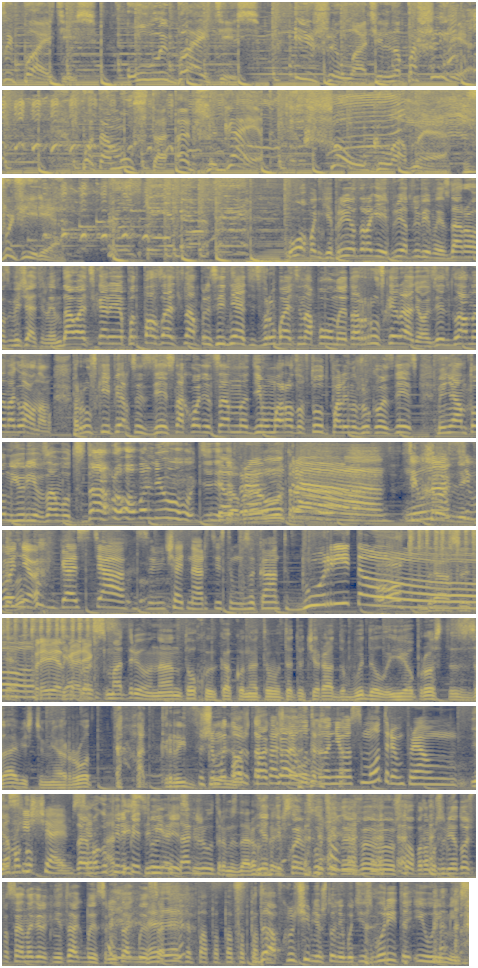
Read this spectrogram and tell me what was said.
Просыпайтесь, улыбайтесь и желательно пошире. Потому что отжигает шоу «Главное» в эфире. Опаньки, привет, дорогие, привет, любимые, здорово, замечательные. Давайте скорее подползайте к нам, присоединяйтесь, врубайте на полную, это русское радио, здесь главное на главном. Русские перцы здесь находятся, Дима Морозов тут, Полина Жукова здесь, меня Антон Юрьев зовут. Здорово, люди! Доброе утро! И у нас сегодня в гостях замечательный артист и музыкант Бурито! Здравствуйте. Привет, Я Гарик. просто смотрю на Антоху, и как он это, вот эту тираду выдал, и я просто с завистью, у меня рот открыт. Слушай, мы тоже так каждое утро на него смотрим, прям Я могу- восхищаемся. да, я могу А ты перепеть с твою песню. также утром здороваешься? Нет, ни в коем случае. Ты э, что? Потому что мне дочь постоянно говорит, не так быстро, не так Э, быстро. Это папа, папа, папа. Да, включи мне что-нибудь из Бурита и уймись.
